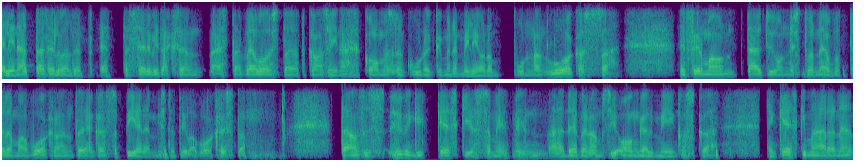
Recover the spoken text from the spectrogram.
Eli näyttää selvältä, että, selvitäkseen näistä veloista, jotka on siinä 360 miljoonan punnan luokassa, niin firma on, täytyy onnistua neuvottelemaan vuokranantajien kanssa pienemmistä tilavuokrista. Tämä on siis hyvinkin keskiössä, mihin Debenhamsin ongelmiin, koska keskimääräinen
